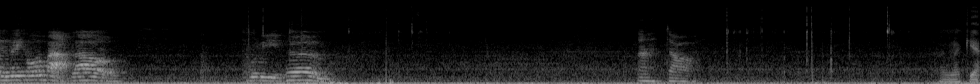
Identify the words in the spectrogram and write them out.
ยังไม่คำว่าบาปเหล่าบุหรี่เพิ่ม อะจอเมื่อกี้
